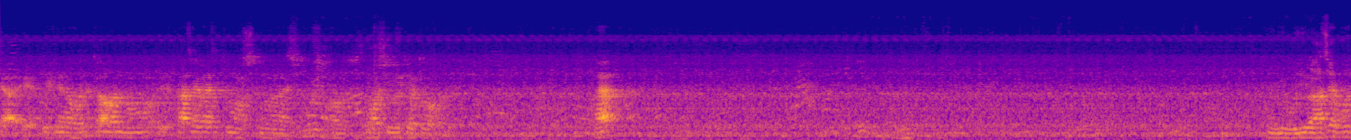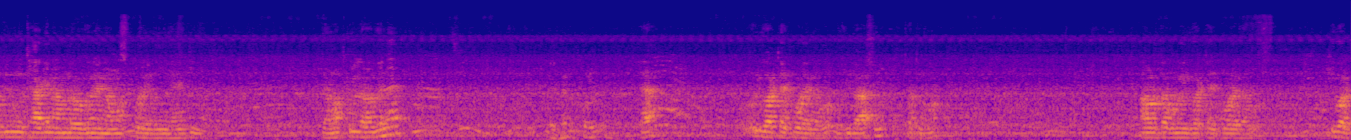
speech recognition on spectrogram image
যা, এ- এখানে হয়তো আমার ম- কাছাকাছি তো মুসলমান আছে অসুবিধা তো হবে হ্যাঁ হুজুর আসা পর্যন্ত থাকেন আমরা ওখানে নামাজ পড়ে নিই নাকি জামাত করলে হবে না হ্যাঁ ওই ঘরটায় পড়ে নেবো বুঝলে আসুন ততক্ষণ আমরা তখন ওই ঘরটায় পড়ে নেবো কি বল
